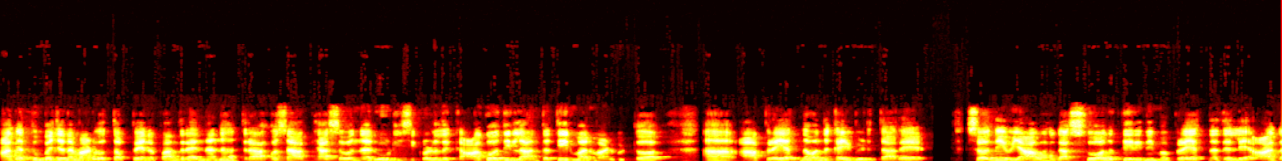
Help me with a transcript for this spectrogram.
ಆಗ ತುಂಬಾ ಜನ ಮಾಡುವ ತಪ್ಪೇನಪ್ಪ ಅಂದ್ರೆ, ನನ್ನ ಹತ್ರ ಹೊಸ ಅಭ್ಯಾಸವನ್ನ ರೂಢಿಸಿಕೊಳ್ಳಲಿಕ್ಕೆ ಆಗೋದಿಲ್ಲ ಅಂತ ತೀರ್ಮಾನ ಮಾಡಿಬಿಟ್ಟು, ಆ ಆ ಪ್ರಯತ್ನವನ್ನ ಕೈ ಬಿಡುತ್ತಾರೆ ಸೊ ನೀವು ಯಾವಾಗ ಸೋಲುತ್ತೀರಿ ನಿಮ್ಮ ಪ್ರಯತ್ನದಲ್ಲಿ, ಆಗ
